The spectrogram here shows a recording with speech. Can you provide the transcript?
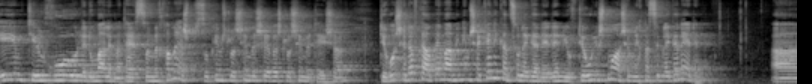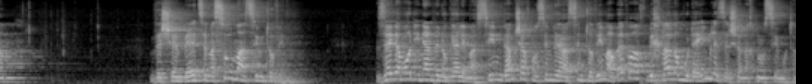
אם תלכו לדוגמה למטה 25, פסוקים 37-39, תראו שדווקא הרבה מאמינים שכן ייכנסו לגן עדן, יופתעו לשמוע שהם נכנסים לגן עדן. אמ, ושהם בעצם עשו מעשים טובים. זה גם עוד עניין בנוגע למעשים, גם כשאנחנו עושים מעשים טובים, הרבה פעמים אנחנו בכלל לא מודעים לזה שאנחנו עושים אותם.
